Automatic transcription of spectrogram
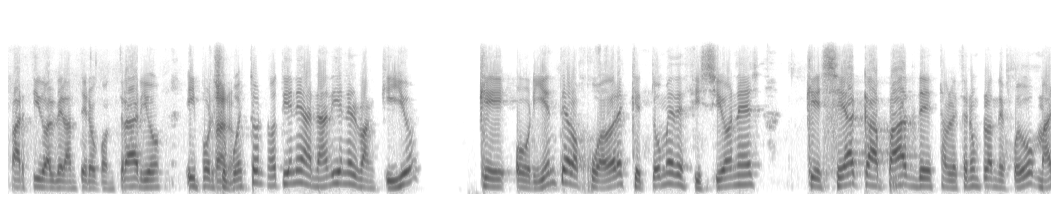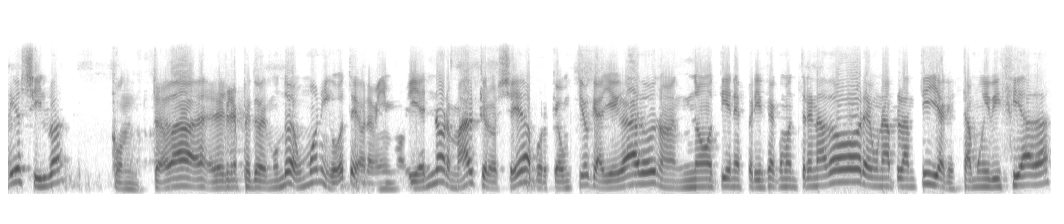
partido al delantero contrario, y por supuesto no tiene a nadie en el banquillo que oriente a los jugadores, que tome decisiones, que sea capaz de establecer un plan de juego. Mario Silva con todo el respeto del mundo, es un monigote ahora mismo. Y es normal que lo sea, porque es un tío que ha llegado, no, tiene experiencia como entrenador, es una plantilla que está muy viciada.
